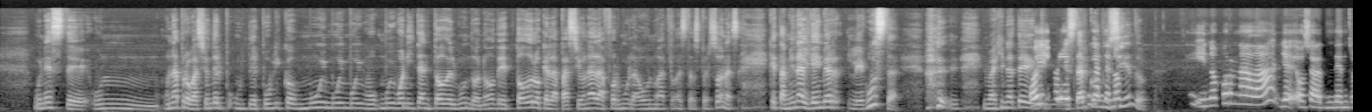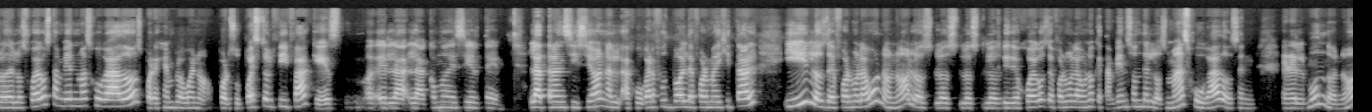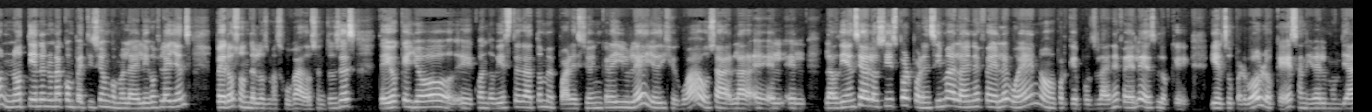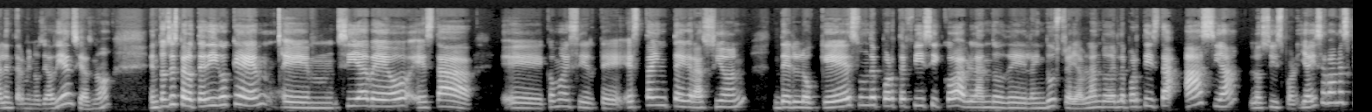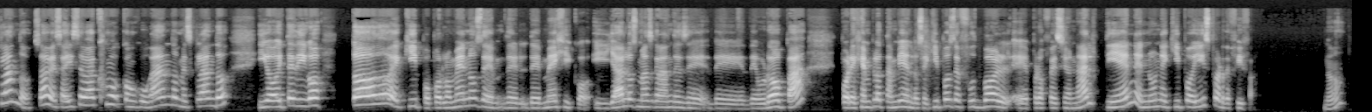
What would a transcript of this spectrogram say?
un este un, una aprobación del, del, público muy muy muy muy bonita en todo el mundo, ¿no? De todo lo que le apasiona la Fórmula 1 a todas estas personas, que también al gamer le gusta. Imagínate Oye, estar fíjate, conduciendo. ¿no? Y no por nada, o sea, dentro de los juegos también más jugados, por ejemplo, bueno, por supuesto el FIFA, que es eh, la, la ¿cómo decirte? La transición a, a, jugar fútbol de forma digital y los de Fórmula 1, ¿no? Los, los, los, los videojuegos de Fórmula 1 que también son de los más jugados en, en, el mundo, ¿no? No tienen una competición como la de League of Legends, pero son de los más jugados. Entonces, te digo que yo eh, cuando vi este dato me pareció increíble, yo dije, wow, o sea, la, el, el, la audiencia de los los esports por encima de la NFL, bueno, porque pues la NFL es lo que, y el Super Bowl lo que es a nivel mundial en términos de audiencias, ¿no? Entonces, pero te digo que eh, sí veo esta, eh, ¿cómo decirte? Esta integración de lo que es un deporte físico, hablando de la industria y hablando del deportista, hacia los esports. Y ahí se va mezclando, ¿sabes? Ahí se va como conjugando, mezclando. Y hoy te digo, todo equipo, por lo menos de, México y ya los más grandes de, de, Europa, por ejemplo, también los equipos de fútbol eh, profesional tienen un equipo eSport de FIFA, ¿no?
